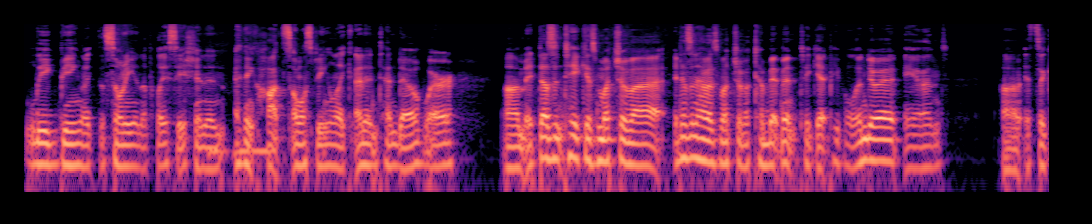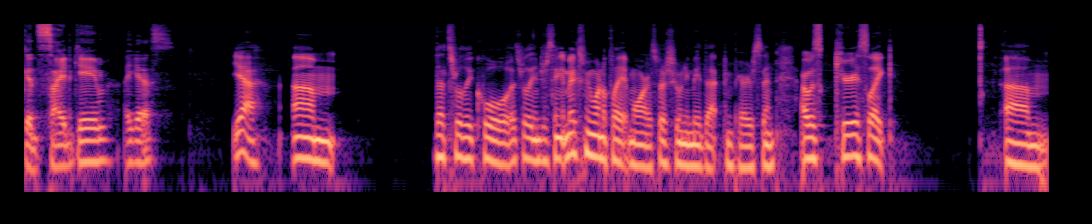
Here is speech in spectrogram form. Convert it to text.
League being like the Sony and the PlayStation, and I think HOTS almost being like a Nintendo, where um, it doesn't take as much of a, it doesn't have as much of a commitment to get people into it, and uh, it's a good side game, I guess. Yeah. Um that's really cool. It's really interesting. It makes me want to play it more, especially when you made that comparison. I was curious like um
